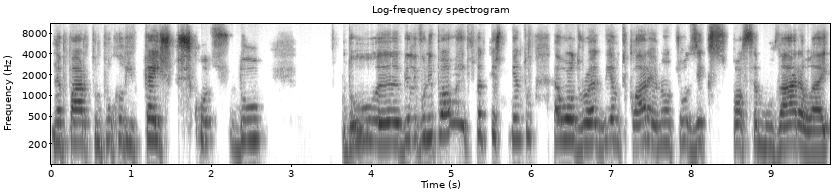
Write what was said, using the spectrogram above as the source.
na parte um pouco ali de queixo, pescoço do, do uh, Billy Vunipola e, portanto, neste momento a World Rugby é muito clara, eu não estou a dizer que se possa mudar a lei,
